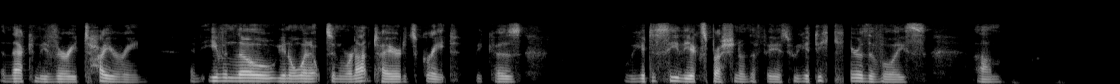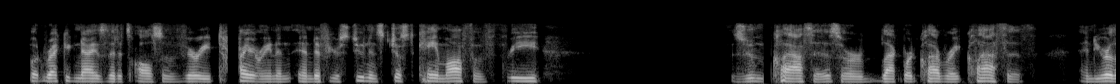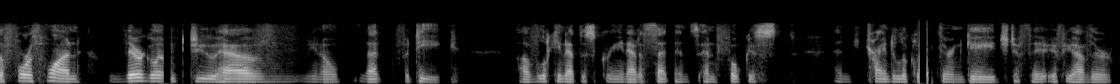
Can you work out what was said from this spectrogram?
And that can be very tiring. And even though, you know, when it's and we're not tired, it's great because we get to see the expression of the face, we get to hear the voice, um, but recognize that it's also very tiring. And, and if your students just came off of three Zoom classes or Blackboard Collaborate classes, and you're the fourth one, they're going to have, you know, that fatigue of looking at the screen at a sentence and focused and trying to look like they're engaged if they if you have their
